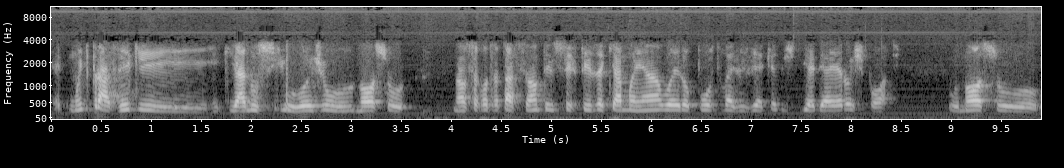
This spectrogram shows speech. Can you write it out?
É com muito prazer que, que anuncio hoje o nosso nossa contratação. Tenho certeza que amanhã o aeroporto vai viver aqueles dias de aeroesporte. O nosso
